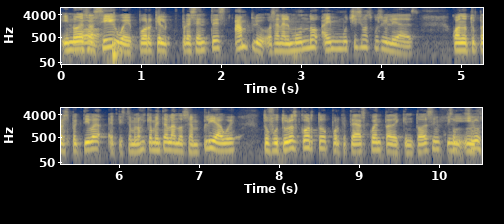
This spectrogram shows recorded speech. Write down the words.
Y no, es así, güey, porque el presente es amplio. O sea, en el mundo hay muchísimas posibilidades. Cuando tu perspectiva, epistemológicamente hablando, se amplía, güey, tu futuro es corto porque te das cuenta de que en toda esa, infini- Solo- solo- infin-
